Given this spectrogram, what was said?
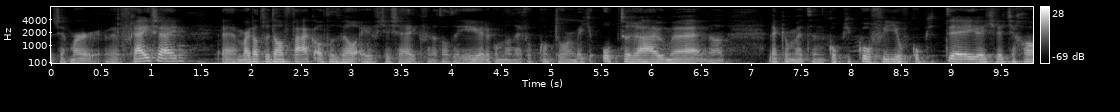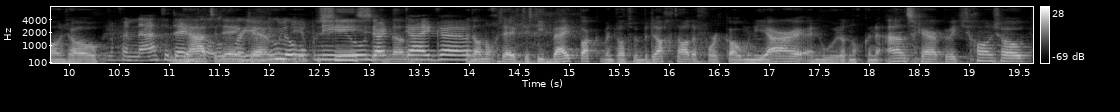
zeg maar, vrij zijn. Eh, maar dat we dan vaak altijd wel eventjes, hè, ik vind het altijd heerlijk om dan even op kantoor een beetje op te ruimen. En dan lekker met een kopje koffie of kopje thee, weet je, dat je gewoon zo... even na te denken Na te over je doelen opnieuw, precies. daar En te dan- kijken. En dan nog eens eventjes die bijpakken met wat we bedacht hadden voor het komende jaar. En hoe we dat nog kunnen aanscherpen. Weet je, gewoon zo,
